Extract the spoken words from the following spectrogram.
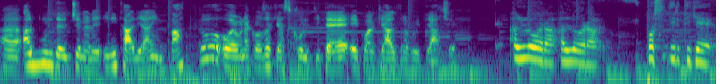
uh, album del genere in Italia ha impatto o è una cosa che ascolti te e qualche altro a cui piace? Allora, allora, posso dirti che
